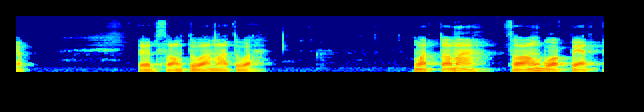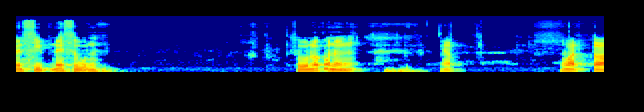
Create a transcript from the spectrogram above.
ครับเดินสองตัวมาตัวงวดต่อมาสองบวกแปดเป็นสิบได้ศูนย์ศูนย์แล้วก็หนึ่งครับงวดต่อ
